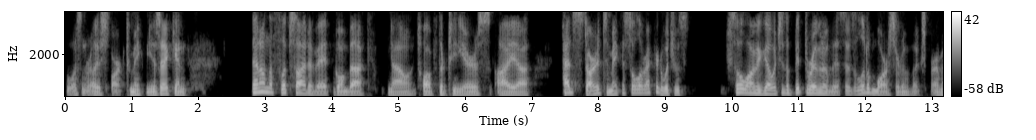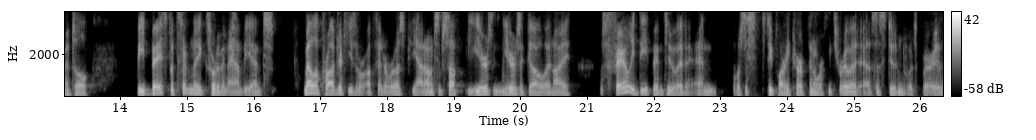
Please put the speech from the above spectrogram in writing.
wasn't really sparked to make music. And then on the flip side of it, going back now 12, 13 years, I uh, had started to make a solo record, which was so long ago, which is a bit derivative of this. It was a little more sort of experimental beat based, but certainly sort of an ambient mellow project using a Fender Rhodes piano and some stuff years and years ago. And I was fairly deep into it and was a steep learning curve of working through it as a student with very,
